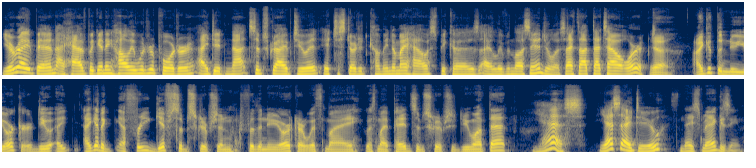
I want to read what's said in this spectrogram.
you're right, Ben. I have been getting Hollywood Reporter. I did not subscribe to it. It just started coming to my house because I live in Los Angeles. I thought that's how it worked. Yeah. I get the New Yorker. Do you, I, I get a, a free gift subscription for the New Yorker with my with my paid subscription. Do you want that? Yes. Yes, I do. It's a nice magazine.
